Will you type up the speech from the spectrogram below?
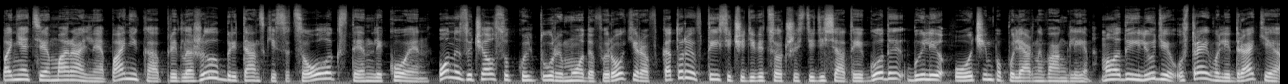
Понятие «моральная паника» предложил британский социолог Стэнли Коэн. Он изучал субкультуры модов и рокеров, которые в 1960-е годы были очень популярны в Англии. Молодые люди устраивали драки,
